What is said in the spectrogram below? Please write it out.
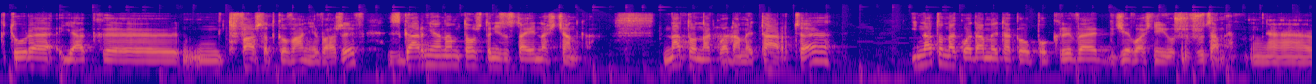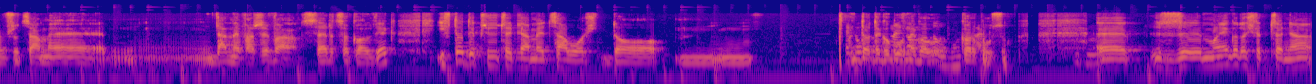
które jak e, trwa szatkowanie warzyw, zgarnia nam to, że to nie zostaje na ściankach. Na to nakładamy tarczę i na to nakładamy taką pokrywę, gdzie właśnie już wrzucamy. Wrzucamy dane warzywa, ser, cokolwiek i wtedy przyczepiamy całość do mm, tego do tego głównego modułu, tak? korpusu. Tak? Z mojego doświadczenia,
